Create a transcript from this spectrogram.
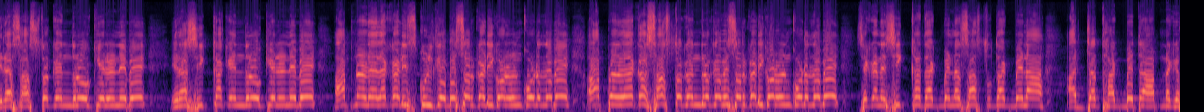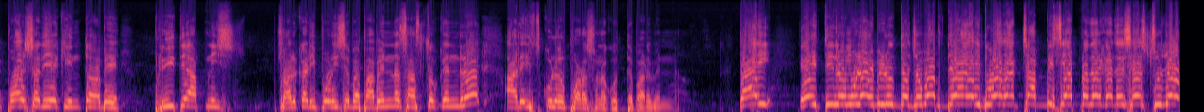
এরা স্বাস্থ্যকেন্দ্রও কেড়ে নেবে, এরা শিক্ষা কেন্দ্রও কেড়ে নেবে, আপনার এলাকার স্কুলকে বেসরকারিকরণ করে দেবে, আপনার এলাকার স্বাস্থ্যকেন্দ্রকে বেসরকারিকরণ করে দেবে, সেখানে শিক্ষা থাকবে না, স্বাস্থ্য থাকবে না, আর যা থাকবে তা আপনাকে পয়সা দিয়ে কিনতে হবে। ফ্রিতে আপনি সরকারি পরিষেবা পাবেন না স্বাস্থ্যকেন্দ্রে আর স্কুলেও পড়াশোনা করতে পারবেন না। তাই এই তৃণমূলের বিরুদ্ধে জবাব দেওয়ার এই দু হাজার ছাব্বিশে আপনাদের কাছে শেষ সুযোগ।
